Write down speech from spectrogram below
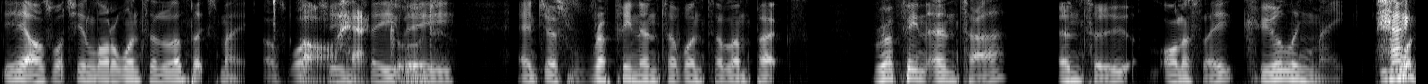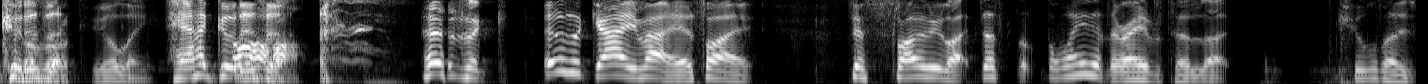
yeah, I was watching a lot of Winter Olympics, mate. I was oh, watching how TV good. and just ripping into Winter Olympics, ripping into into honestly curling, mate. How good is it? Curling. How good is it? Oh, it is a it is a game, mate. It's like just slowly like just the, the way that they're able to like kill those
